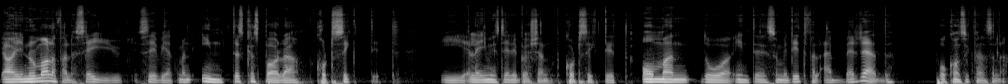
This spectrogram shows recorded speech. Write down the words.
ja, i normala fall säger, ju, säger vi att man inte ska spara kortsiktigt i, eller investera i börsen kortsiktigt om man då inte, som i ditt fall, är beredd på konsekvenserna.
